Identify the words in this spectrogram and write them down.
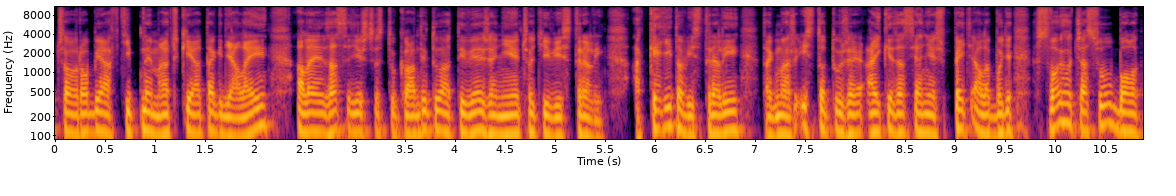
čo robia vtipné mačky a tak ďalej, ale zase ideš cez tú kvantitu a ty vieš, že niečo ti vystrelí. A keď ti to vystrelí, tak máš istotu, že aj keď zasiahneš 5 alebo 10, svojho času bol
